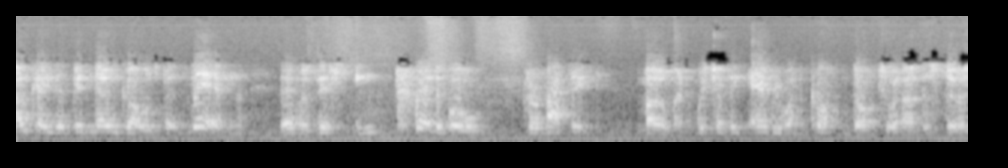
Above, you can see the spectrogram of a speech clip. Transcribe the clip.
Okay, there've been no goals, but then there was this incredible dramatic moment, which I think everyone cottoned onto and understood.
